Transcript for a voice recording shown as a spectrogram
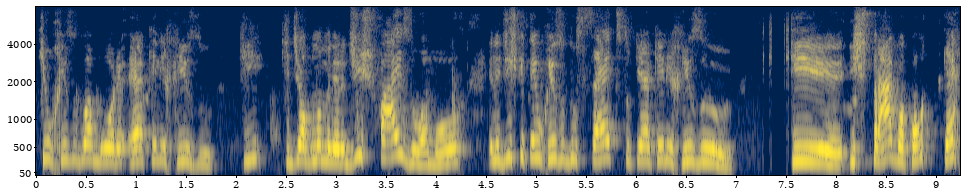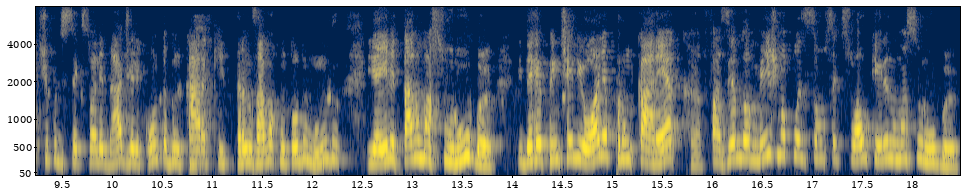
que o riso do amor é aquele riso que, que de alguma maneira desfaz o amor. Ele diz que tem o riso do sexo, que é aquele riso que estraga qualquer tipo de sexualidade. Ele conta de um cara que transava com todo mundo, e aí ele tá numa suruba, e de repente ele olha para um careca fazendo a mesma posição sexual que ele numa suruba.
